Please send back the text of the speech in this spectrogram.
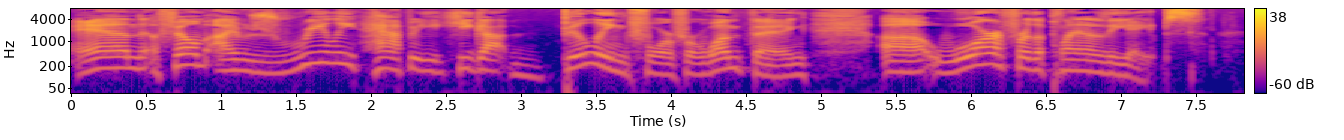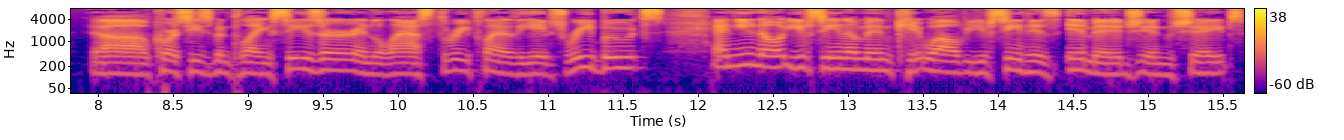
and a film I was really happy he got billing for, for one thing uh, War for the Planet of the Apes. Uh, of course, he's been playing Caesar in the last three Planet of the Apes reboots, and you know you've seen him in well, you've seen his image in shapes,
